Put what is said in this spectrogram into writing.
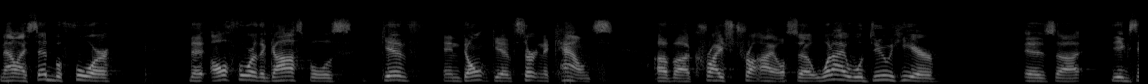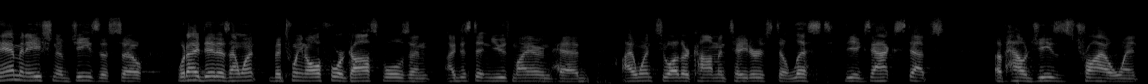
Now, I said before that all four of the Gospels give and don't give certain accounts of uh, Christ's trial. So, what I will do here is uh, the examination of Jesus. So, what I did is I went between all four Gospels and I just didn't use my own head. I went to other commentators to list the exact steps of how Jesus' trial went.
